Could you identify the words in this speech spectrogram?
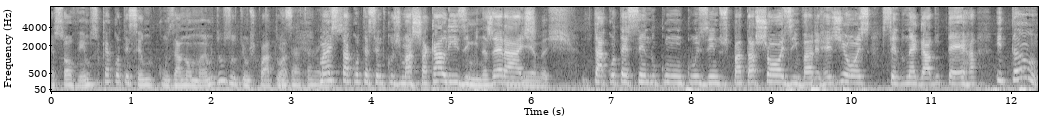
é só vemos o que aconteceu com os Anomami dos últimos quatro anos. Exatamente. Mas está acontecendo com os Machacalis em Minas Gerais. Está acontecendo com, com os índios pataxós em várias regiões, sendo negado terra. Então,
